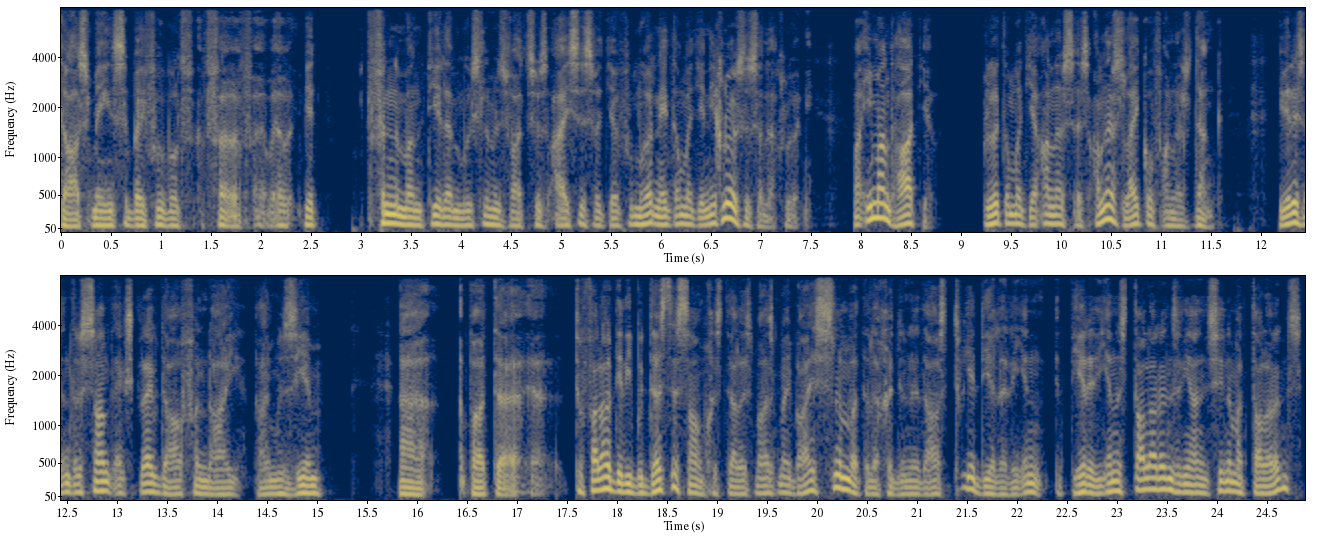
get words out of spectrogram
daar's mense byvoorbeeld weet fundamentele moslems wat soos ISIS wat jou vermoor net omdat jy nie glo soos hulle glo nie. Maar iemand haat jou bloot omdat jy anders is, anders lyk like of anders dink. Jy weet dit is interessant, ek skryf daarvan daai daai museum uh wat uh, toevallig deur die boeddiste saamgestel is, maar is my baie slim wat hulle gedoen het. Daar's twee dele. Die een deur die een is tolerance en die ander cinema tolerance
